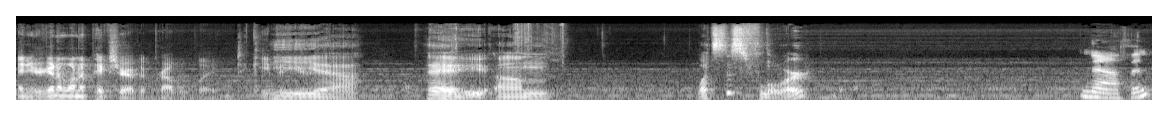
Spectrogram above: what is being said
And you're gonna want a picture of it probably to keep it here. Yeah. Hey, um, what's this floor? Nothing.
